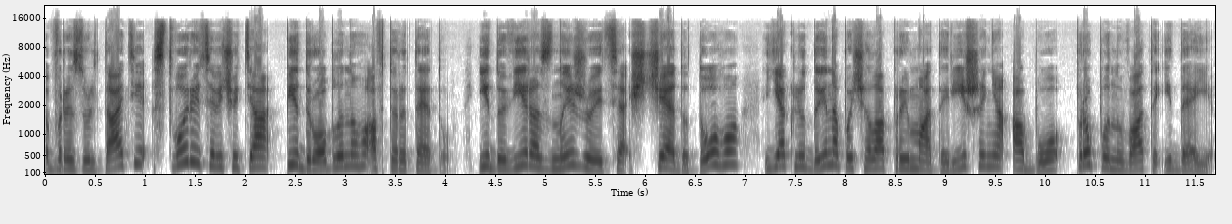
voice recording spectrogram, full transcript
В результаті створюється відчуття підробленого авторитету і довіра знижується ще до того, як людина почала приймати рішення або пропонувати ідеї.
